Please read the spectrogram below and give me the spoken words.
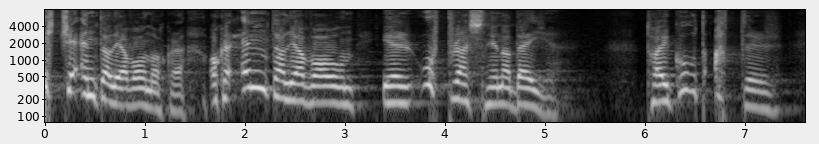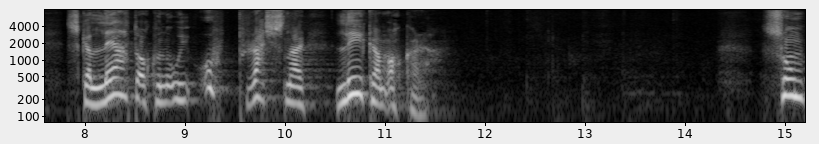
ikke endelig av vågen okkara. Okkara endelig av vågen er oppreisningen av deg. Ta i god atter skal lete okkon og oppreisner oppreisnar om okkara. Som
